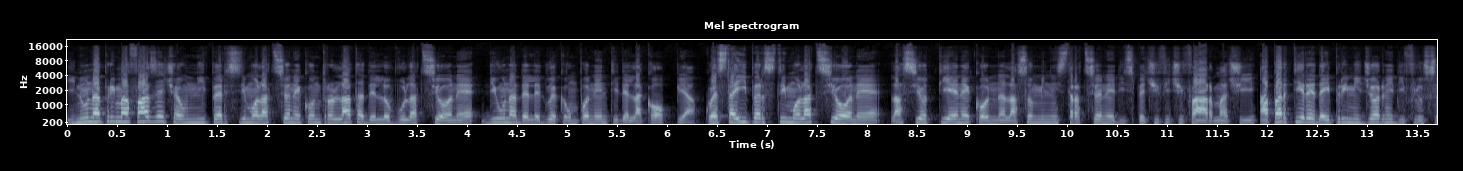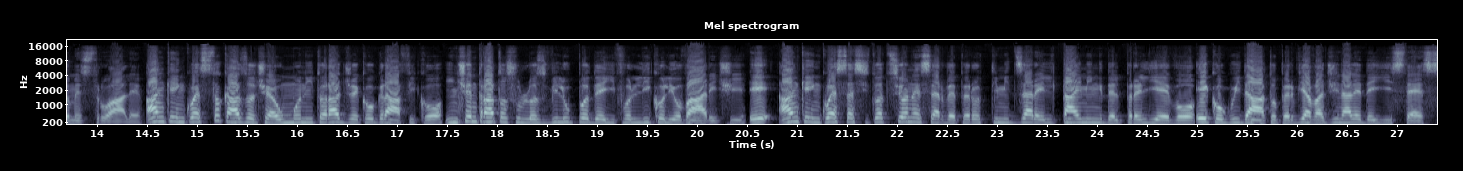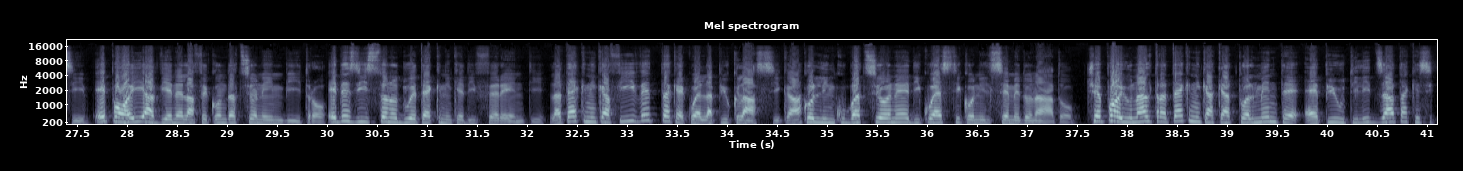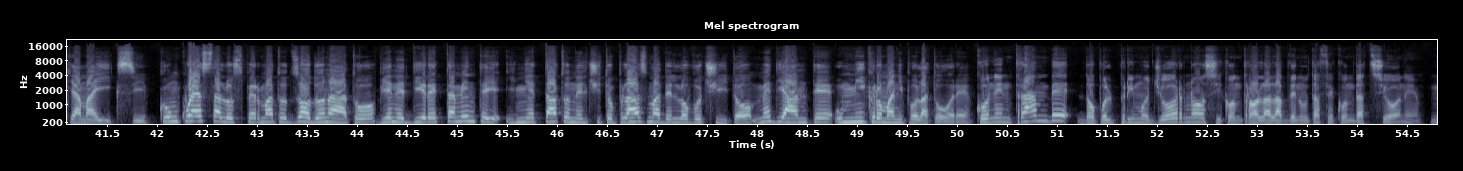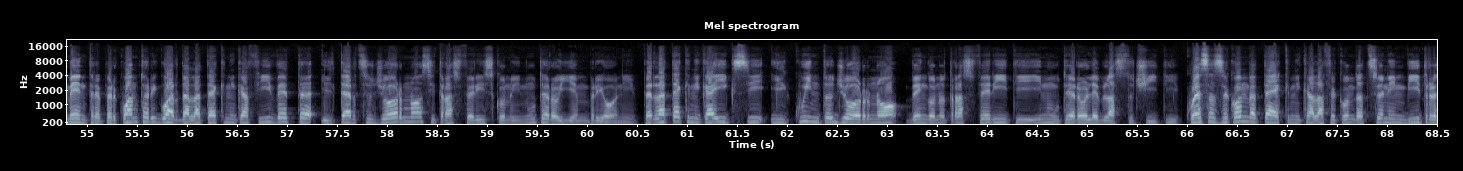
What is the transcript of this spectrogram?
In una prima fase c'è un'iperstimolazione controllata dell'ovulazione di una delle due componenti della coppia. Questa iperstimolazione la si ottiene con la somministrazione di specifici farmaci a partire dai primi giorni di flusso mestruale. Anche in questo caso c'è un monitoraggio ecografico incentrato sullo sviluppo dei follicoli ovarici e anche in questa situazione serve per ottimizzare il timing del prelievo ecoguidato per via vaginale degli stessi. E poi avviene la fecondazione in vitro ed esistono due tecniche differenti. La tecnica FIVET che è quella più classica con l'incubazione di questi con il seme donato. C'è poi un'altra tecnica che attualmente è più utilizzata che si chiama ICSI. Con questa lo spermatozoo donato viene direttamente iniettato nel citoplasma dell'ovocito mediante un micromanipolatore. Con entrambe, dopo il primo giorno si controlla l'avvenuta fecondazione, mentre per quanto riguarda la tecnica FIVET, il terzo giorno si trasferiscono in utero gli embrioni. Per la tecnica ICSI, il quinto giorno vengono trasferiti in utero le blastociti. Questa seconda tecnica, la fecondazione in vitro e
